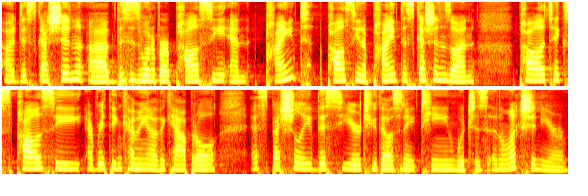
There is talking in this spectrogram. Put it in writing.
uh, discussion. Uh, this is one of our policy and pint, policy and a pint discussions on politics, policy, everything coming out of the Capitol, especially this year, 2018, which is an election year.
